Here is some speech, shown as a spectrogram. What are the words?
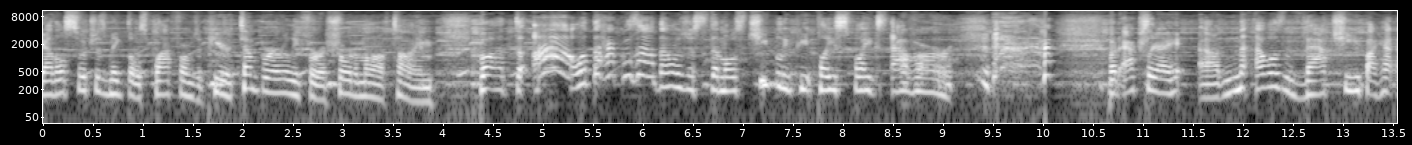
Yeah, those switches make those platforms appear temporarily for a short amount of time. But, ah, what the heck was that? That was just the most cheaply placed spikes ever. But actually, I uh, that wasn't that cheap. I had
